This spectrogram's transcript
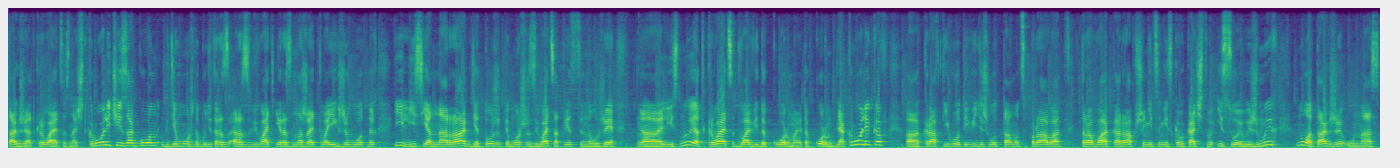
Также открывается, значит, кроличий загон, где можно будет раз развивать и размножать твоих животных. И лисья нора, где тоже ты можешь развивать, уже э, лис. Ну и открывается два вида корма. Это корм для кроликов. Э, крафт его ты видишь вот там вот справа. Трава, кора, пшеница низкого качества и соевый жмых. Ну а также у нас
